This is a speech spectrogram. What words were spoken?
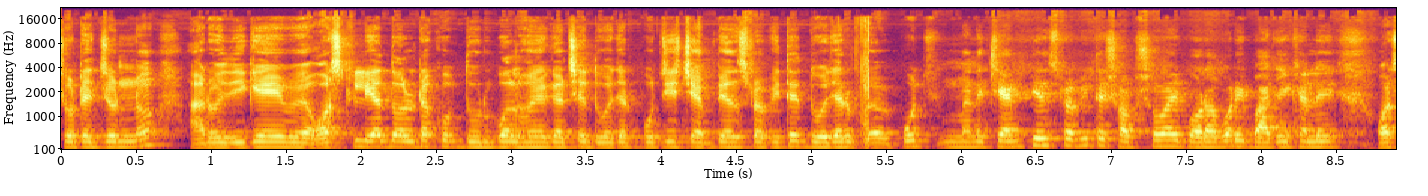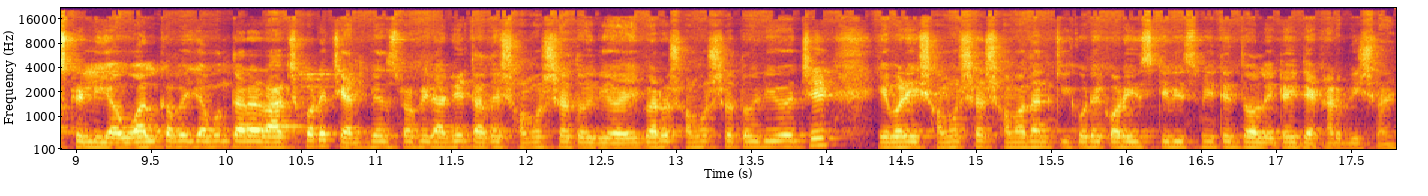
চোটের জন্য। আর ওইদিকে অস্ট্রেলিয়ার দলটা খুব দুর্বল হয়ে গেছে দু হাজার পঁচিশ চ্যাম্পিয়ন্স ট্রফিতে দু হাজার মানে চ্যাম্পিয়ন্স ট্রফিতে সবসময় বরাবরই বাজে খেলে অস্ট্রেলিয়া ওয়ার্ল্ড কাপে যেমন তারা রাজ করে চ্যাম্পিয়ন্স ট্রফির আগে তাদের সমস্যা তৈরি হয়। এবারও সমস্যা তৈরি হয়েছে। এবার এই সমস্যার সমাধান কী করে করে স্টিভ স্মিথের দল, এটাই দেখার বিষয়।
